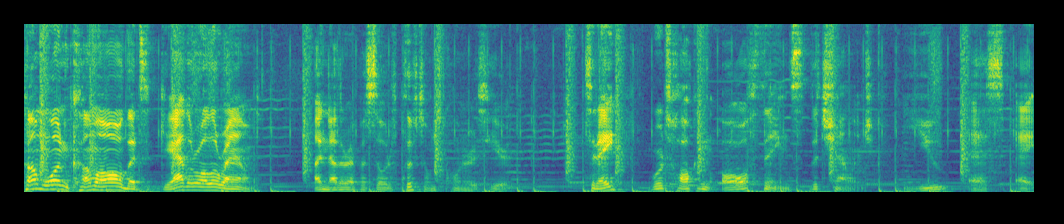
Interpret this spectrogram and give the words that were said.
come one, come all, let's gather all around. Another episode of Cliftone's Corner is here. Today, we're talking all things the challenge USA.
